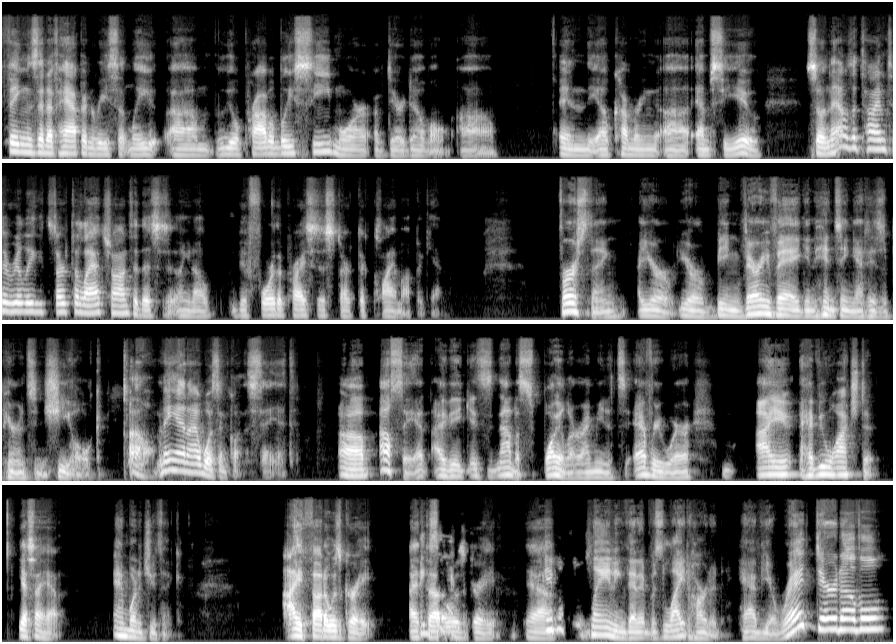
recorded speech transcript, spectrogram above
things that have happened recently, um, we'll probably see more of Daredevil uh, in the upcoming uh, MCU. So now is the time to really start to latch onto this, you know, before the prices start to climb up again. First thing, you're you're being very vague and hinting at his appearance in She-Hulk. Oh man, I wasn't going to say it. Uh, I'll say it. I think it's not a spoiler. I mean, it's everywhere. I have you watched it? Yes, I have. And what did you think? I thought it was great. I exactly. thought it was great. Yeah. People complaining that it was lighthearted. Have you read Daredevil?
